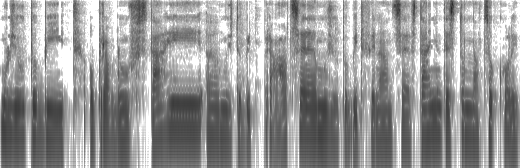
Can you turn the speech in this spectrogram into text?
můžou to být opravdu vztahy, může to být práce, můžou to být finance. Vztáhněte si to na cokoliv.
